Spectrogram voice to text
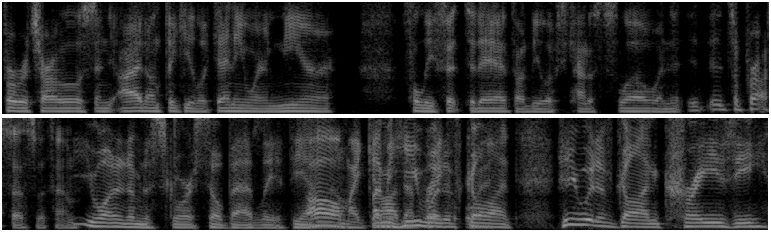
for Richarlison, I don't think he looked anywhere near fully fit today. I thought he looked kind of slow, and it, it's a process with him. You wanted him to score so badly at the end. Oh though. my god! I mean, he would have gone. He would have gone crazy.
